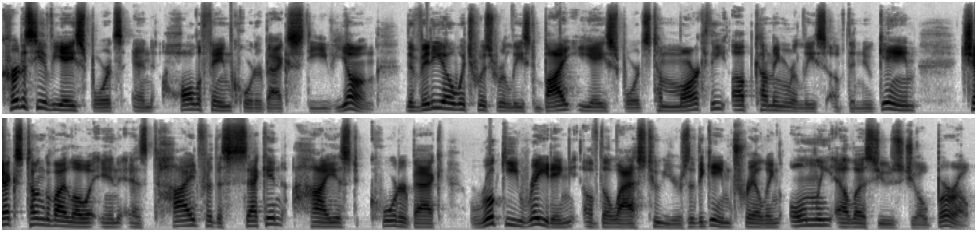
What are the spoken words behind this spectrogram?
courtesy of EA Sports and Hall of Fame quarterback Steve Young. The video, which was released by EA Sports to mark the upcoming release of the new game, checks Tagovailoa in as tied for the second highest quarterback rookie rating of the last two years of the game, trailing only LSU's Joe Burrow.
